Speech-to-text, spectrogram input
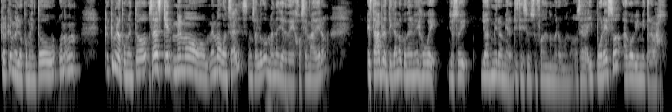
creo que me lo comentó un, creo que me lo comentó, ¿sabes quién? Memo, Memo González, un saludo, manager de José Madero. Estaba platicando con él y me dijo, güey, yo soy, yo admiro a mi artista y soy su fan número uno. O sea, y por eso hago bien mi trabajo.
